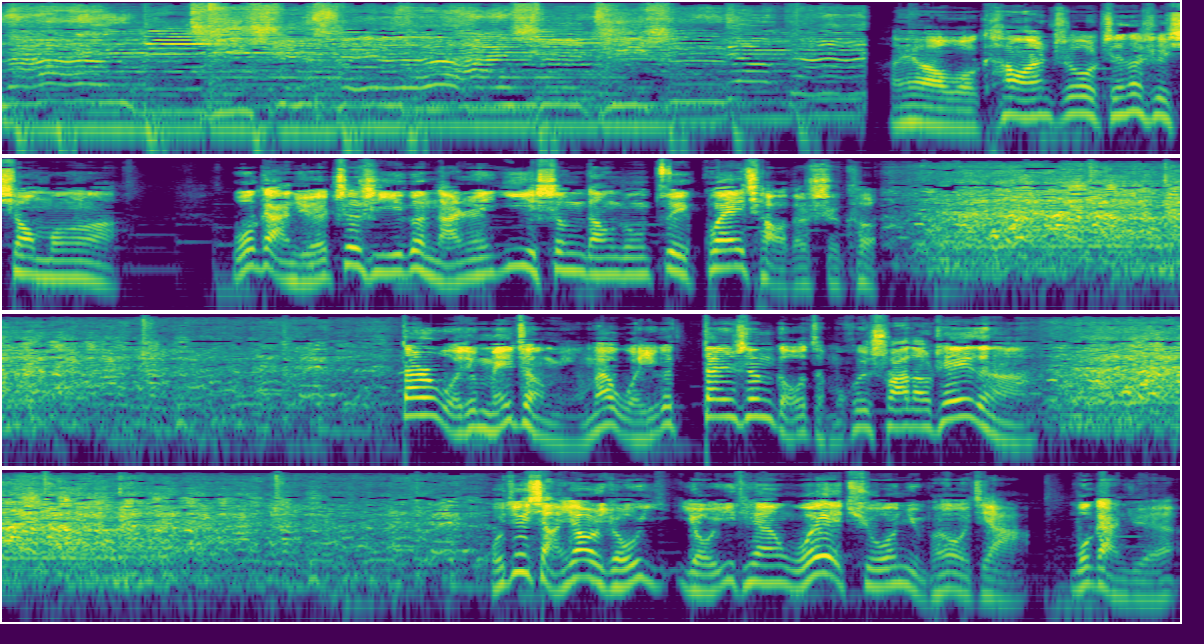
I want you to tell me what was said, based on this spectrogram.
难，几十岁了还是提心吊胆。哎呀，我看完之后真的是笑懵了，我感觉这是一个男人一生当中最乖巧的时刻。但是我就没整明白，我一个单身狗怎么会刷到这个呢？我就想要有有一天我也去我女朋友家，我感觉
